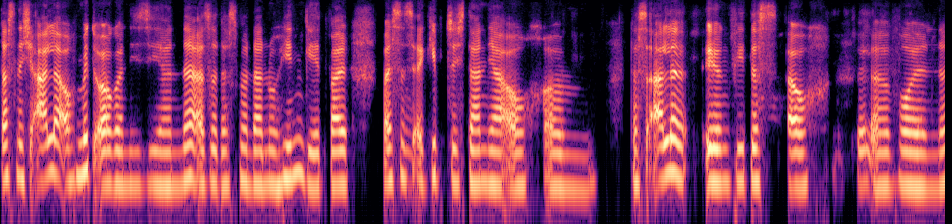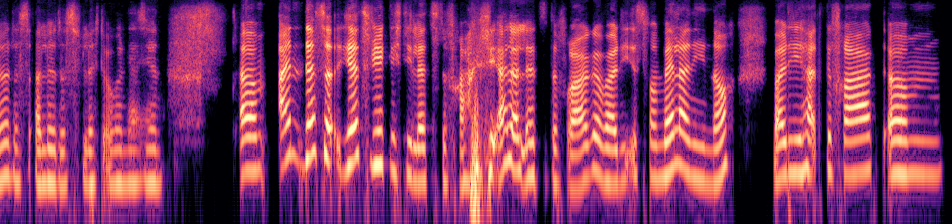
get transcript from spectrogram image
dass nicht alle auch mitorganisieren, ne? Also dass man da nur hingeht, weil meistens ergibt sich dann ja auch, ähm, dass alle irgendwie das auch äh, wollen, ne? Dass alle das vielleicht organisieren. Ja, ja. Ähm, ein, das, jetzt wirklich die letzte Frage, die allerletzte Frage, weil die ist von Melanie noch, weil die hat gefragt, ähm,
